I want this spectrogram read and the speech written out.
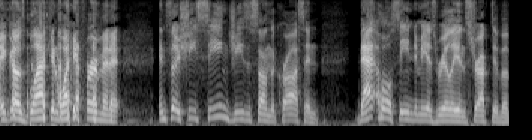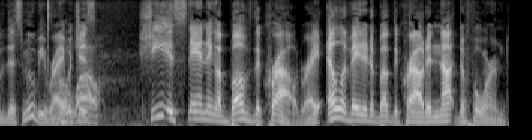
it goes black and white for a minute, and so she's seeing Jesus on the cross, and that whole scene to me is really instructive of this movie, right? Oh, Which is wow. She is standing above the crowd, right, elevated above the crowd and not deformed.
